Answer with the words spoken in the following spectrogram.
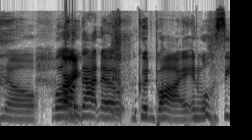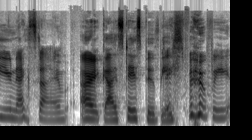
no. Well, All on that note, goodbye, and we'll see you next time. all right guys stay spoopy Stay spoopy.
